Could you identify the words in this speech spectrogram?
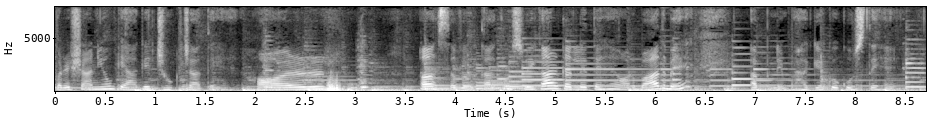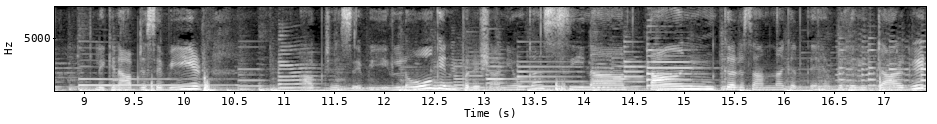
परेशानियों के आगे झुक जाते हैं और असफलता को स्वीकार कर लेते हैं और बाद में अपने भाग्य को कोसते हैं। लेकिन आप जैसे वीर, आप जैसे वीर लोग इन परेशानियों का सीना तान कर सामना करते हैं। वह टारगेट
